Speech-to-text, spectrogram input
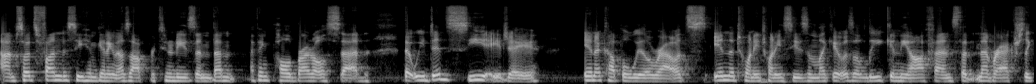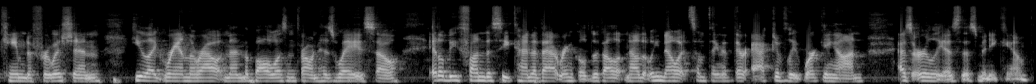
Um, so it's fun to see him getting those opportunities. And then I think Paul Bretl said that we did see AJ in a couple wheel routes in the 2020 season. Like it was a leak in the offense that never actually came to fruition. He like ran the route and then the ball wasn't thrown his way. So it'll be fun to see kind of that wrinkle develop now that we know it's something that they're actively working on as early as this mini camp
